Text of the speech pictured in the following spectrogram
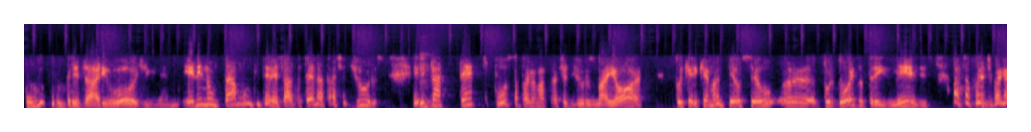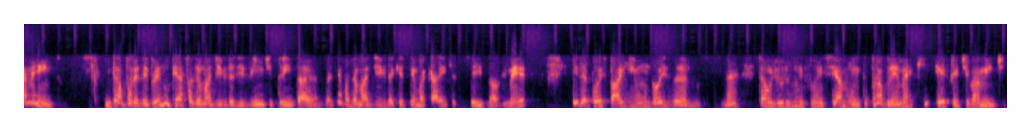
o empresário hoje, né, ele não está muito interessado até na taxa de juros. Ele está uhum. até disposto a pagar uma taxa de juros maior, porque ele quer manter o seu, uh, por dois ou três meses, a sua folha de pagamento. Então, por exemplo, ele não quer fazer uma dívida de 20, 30 anos. Ele quer fazer uma dívida que tem uma carência de 6, 9 meses e depois pague em um, dois anos. Né? Então, os juros não influencia muito. O problema é que, efetivamente,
